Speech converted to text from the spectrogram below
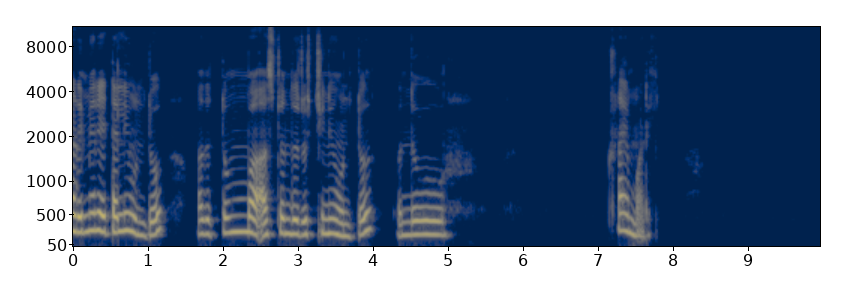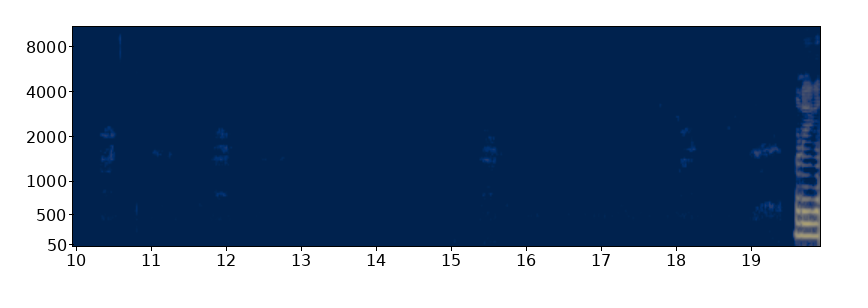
ಕಡಿಮೆ ರೇಟಲ್ಲಿ ಉಂಟು, ಅದು ತುಂಬ ಅಷ್ಟೊಂದು ರುಚಿನೂ ಉಂಟು. ಒಂದು ಟ್ರೈ ಮಾಡಿ. ನೋಡಿ, ಈಗ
